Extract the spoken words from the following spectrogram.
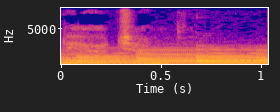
Audio Jungle.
